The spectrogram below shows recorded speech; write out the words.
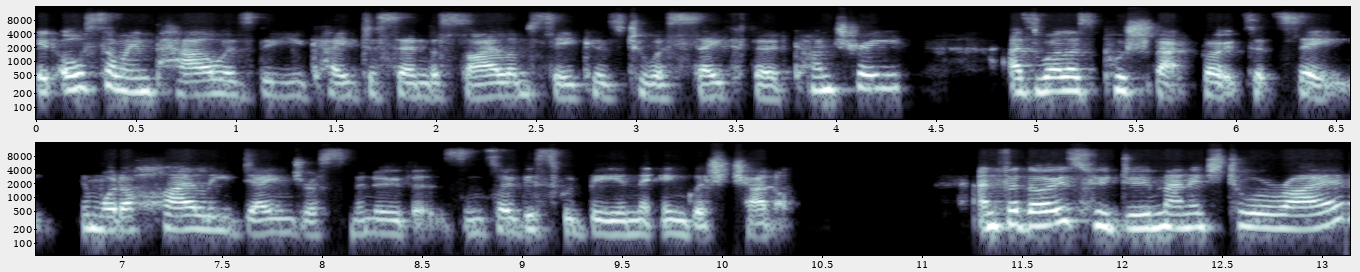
It also empowers the UK to send asylum seekers to a safe third country as well as pushback boats at sea in what are highly dangerous manoeuvres. And so this would be in the English Channel. And for those who do manage to arrive,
